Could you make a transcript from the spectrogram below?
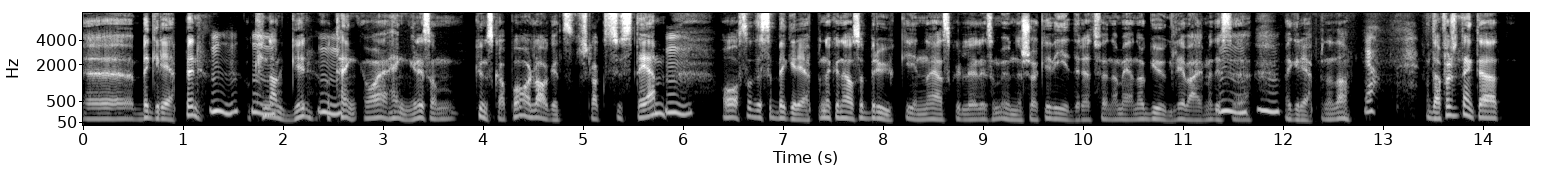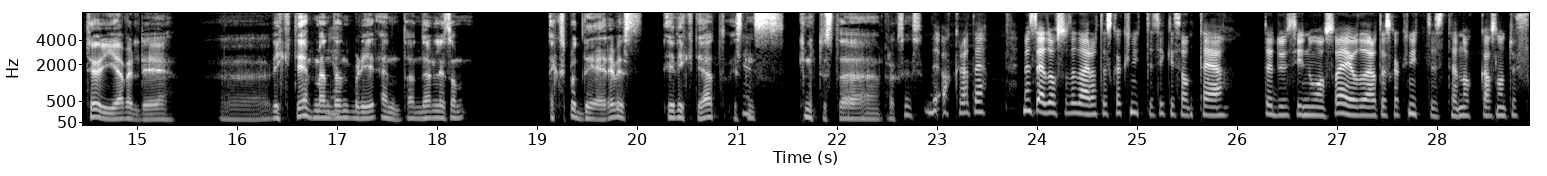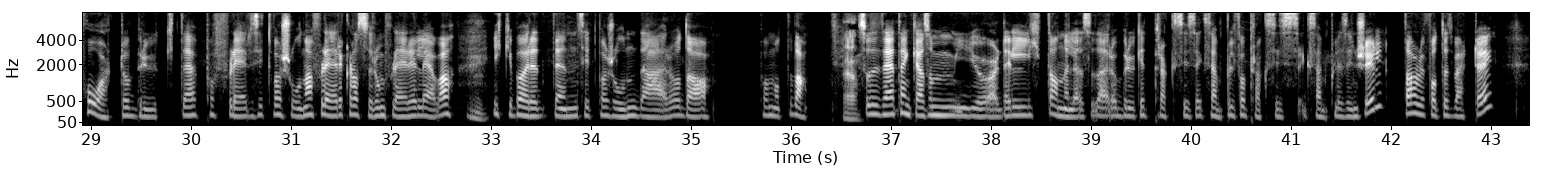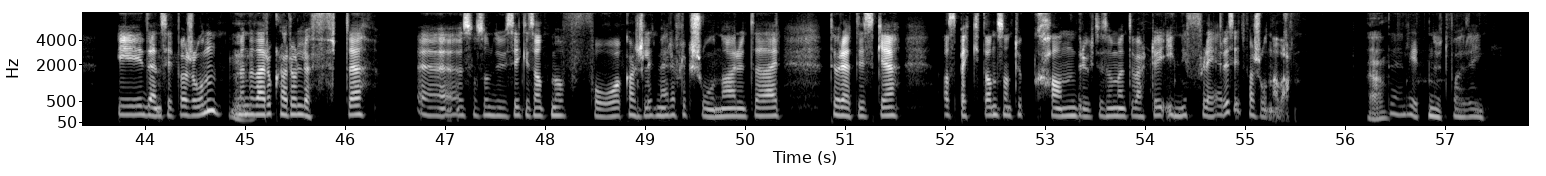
uh, begreper mm -hmm. og knagger -hmm. og, mhm. tenk, og henger liksom kunnskap på, og lage et slags system. -hmm. Og også disse begrepene kunne jeg også bruke inn når jeg skulle liksom undersøke videre et fenomen, og google i vei med disse mhm, mhm. begrepene. da. Ja. Og Derfor så tenkte jeg at teori er veldig uh, viktig, men ja. den blir enda Den liksom eksploderer hvis i viktighet hvis den knyttes til praksis. Det er akkurat det. Men så er det også det der at det skal knyttes ikke sant, til det du sier nå også, er jo det der at det skal knyttes til noe, sånn at du får til å bruke det på flere situasjoner, flere klasser om flere elever. Mm. Ikke bare den situasjonen der og da, på en måte, da. Ja. Så det tenker jeg som gjør det litt annerledes der å bruke et praksiseksempel for praksiseksempelet sin skyld. Da har du fått et verktøy i den situasjonen. Mm. Men det der å klare å løfte sånn som du sier, ikke sant, med å få kanskje litt mer refleksjoner rundt det der teoretiske aspektene, sånn at du kan bruke det som et verktøy inn i flere situasjoner, da. Ja. Det er en liten utfordring.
